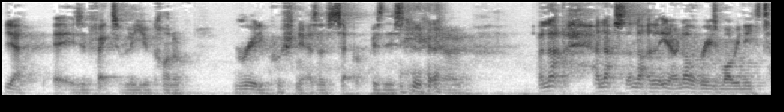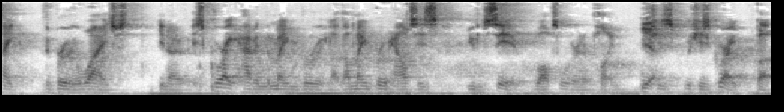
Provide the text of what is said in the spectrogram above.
yeah. It is effectively you're kind of really pushing it as a separate business. You know, and that and that's another, you know another reason why we need to take the brewing away. Just you know, it's great having the main brew like our main brew house is you can see it whilst ordering a pint, which Yeah. is which is great. But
